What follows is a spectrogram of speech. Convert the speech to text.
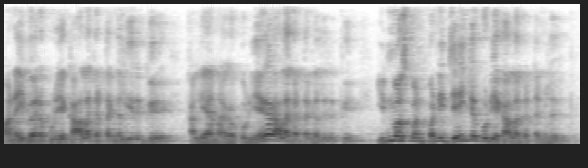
மனைவி வரக்கூடிய காலகட்டங்கள் இருக்குது கல்யாணம் ஆகக்கூடிய காலகட்டங்கள் இருக்குது இன்வெஸ்ட்மெண்ட் பண்ணி ஜெயிக்கக்கூடிய காலகட்டங்கள் இருக்குது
